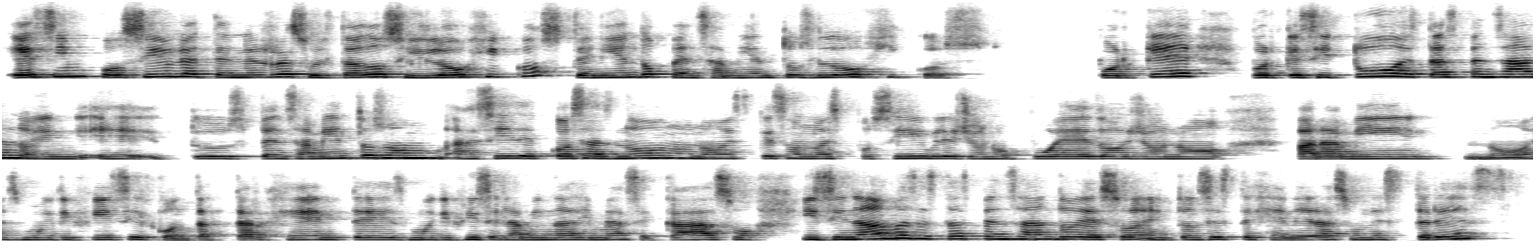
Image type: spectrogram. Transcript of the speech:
es imposible tener resultados ilógicos teniendo pensamientos lógicos. ¿Por qué? Porque si tú estás pensando en eh, tus pensamientos son así de cosas, no, no, no, es que eso no es posible, yo no puedo, yo no, para mí no, es muy difícil contactar gente, es muy difícil, a mí nadie me hace caso. Y si nada más estás pensando eso, entonces te generas un estrés.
